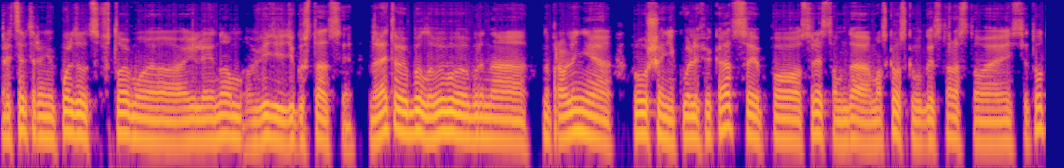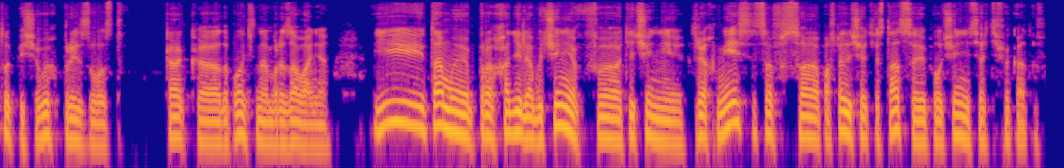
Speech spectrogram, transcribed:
рецепторами пользоваться в том э, или ином виде дегустации. Для этого и было выбрано направление повышения квалификации квалификации по средствам да, Московского государственного института пищевых производств как э, дополнительное образование. И там мы проходили обучение в течение трех месяцев с последующей аттестацией и получением сертификатов.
